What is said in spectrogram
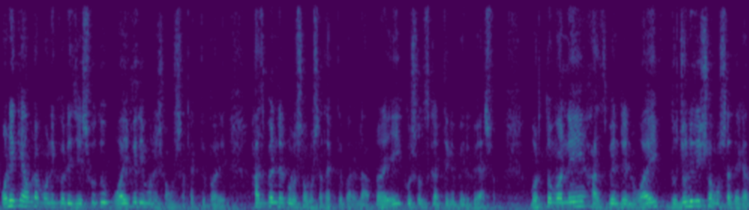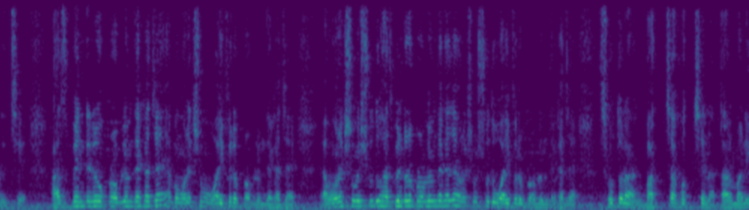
অনেকে আমরা মনে করি যে শুধু ওয়াইফেরই মনে সমস্যা থাকতে পারে। হাজব্যান্ডের কোনো সমস্যা থাকতে পারে না। আপনারা এই কুসংস্কার থেকে বের হয়ে আসুন। বর্তমানে হাজব্যান্ড অ্যান্ড ওয়াইফ দুজনেরই সমস্যা দেখা দিচ্ছে। হাজব্যান্ডেরও প্রবলেম দেখা যায় এবং অনেক সময় ওয়াইফেরও প্রবলেম দেখা যায়। এবং অনেক সময় শুধু হাজব্যান্ডেরও প্রবলেম দেখা যায়, অনেক সময় শুধু ওয়াইফেরও প্রবলেম দেখা যায়। সুতরাং বাচ্চা হচ্ছে না, তার মানে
